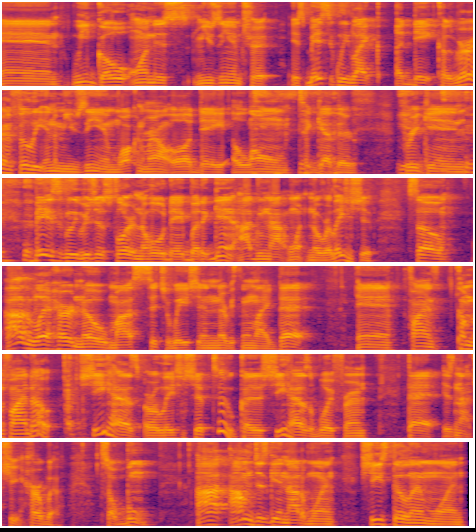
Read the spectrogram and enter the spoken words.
And we go on this museum trip. It's basically like a date because we're in Philly in a museum walking around all day alone together. Freaking basically we're just flirting the whole day but again i do not want no relationship. So i let her know my situation and everything like that and find come to find out she has a relationship too because she has a boyfriend that is not treating her well. So boom. I, i'm just getting out of one. She's still in one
